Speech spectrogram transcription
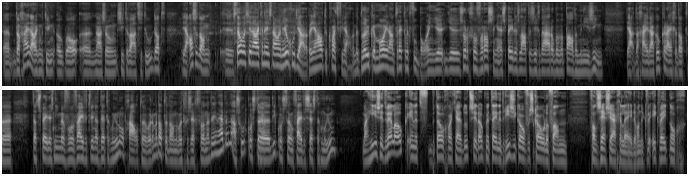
Eh, dan ga je dadelijk natuurlijk ook wel naar zo'n situatie toe. Dat ja, als er dan, stel dat je dadelijk ineens nou een heel goed jaar hebt en je haalt de kwartfinale met leuk en mooi en aantrekkelijk voetbal. En je, je zorgt voor verrassingen en spelers laten zich daar op een bepaalde manier zien. Ja, dan ga je daar ook krijgen dat, dat spelers niet meer voor 25, 30 miljoen opgehaald eh, worden. Maar dat er dan wordt gezegd van, wil je hem hebben? Nou, is goed, kost, die kost zo'n 65 miljoen. Maar hier zit wel ook, in het betoog wat jij doet, zit ook meteen het risico verscholen van, van zes jaar geleden. Want ik, ik weet nog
